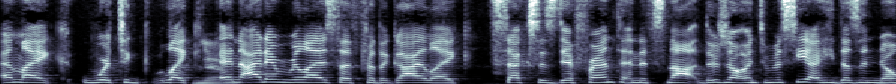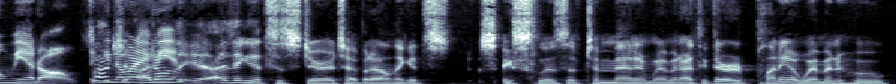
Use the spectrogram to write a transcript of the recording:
and like we're to, like, Yeah. and I didn't realize that for the guy, like sex is different and it's not, there's no intimacy. He doesn't know me at all. You know what I, don't. mean? thi- I think it's a stereotype, but I don't think it's exclusive to men and women. I think there are plenty of women who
